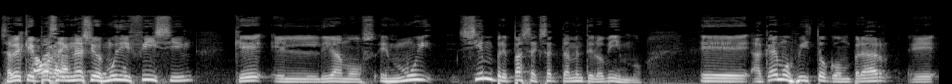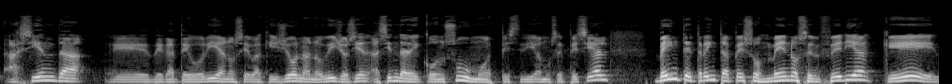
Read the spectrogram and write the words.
¿Sabés qué Ahora- pasa, Ignacio? Es muy difícil que el, digamos, es muy, siempre pasa exactamente lo mismo. Eh, acá hemos visto comprar eh, hacienda eh, de categoría, no sé, vaquillona, novillo, hacienda de consumo, digamos, especial, 20, 30 pesos menos en feria que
